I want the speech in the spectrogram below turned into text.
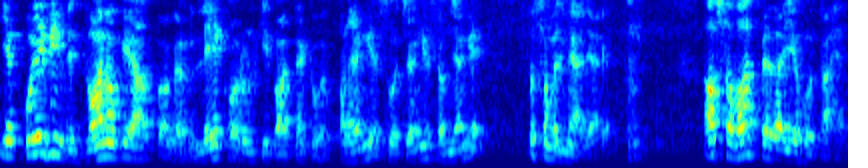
या कोई भी विद्वानों के आप अगर लेख और उनकी बातें को पढ़ेंगे, सोचेंगे, समझेंगे तो समझ में आ जाएगा। अब सवाल पैदा ये होता है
